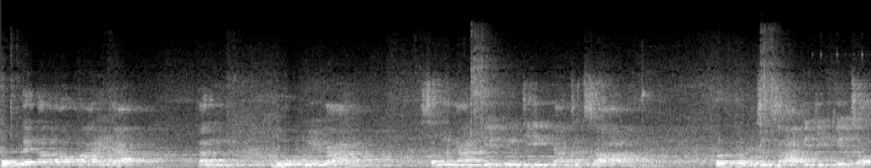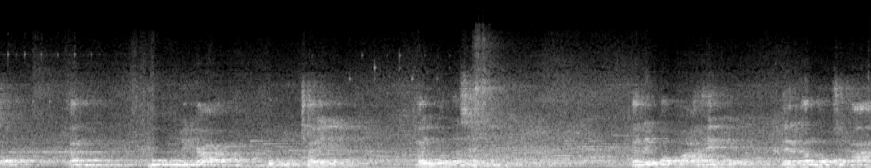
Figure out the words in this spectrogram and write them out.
ผมได้รับมอบหมายจากท่านผู้อำนวยการสำนักงานเขตพื้นที่การศึกษาประถมศึกษาพิจิตรเขตสองท่านผู้อำนวยการพงชัย ไทยวรรณสิงห์ท่านได้มอบหมายให้ผมและท่านรองสุภาพ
